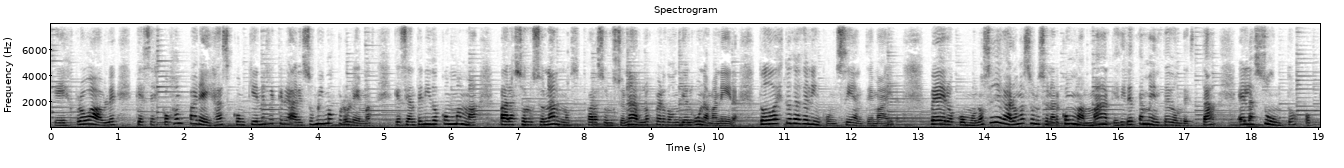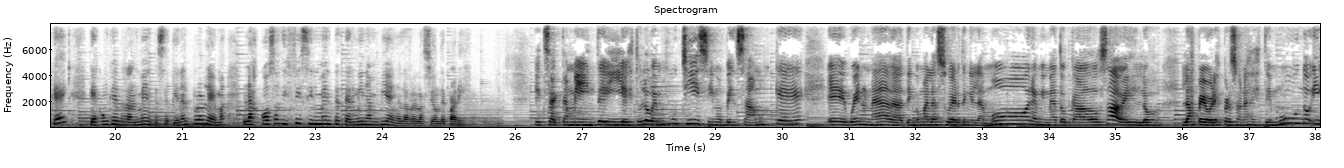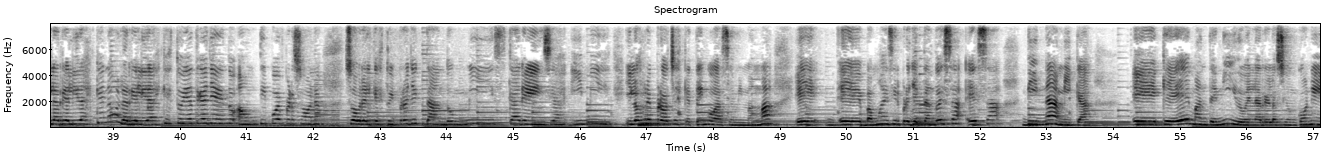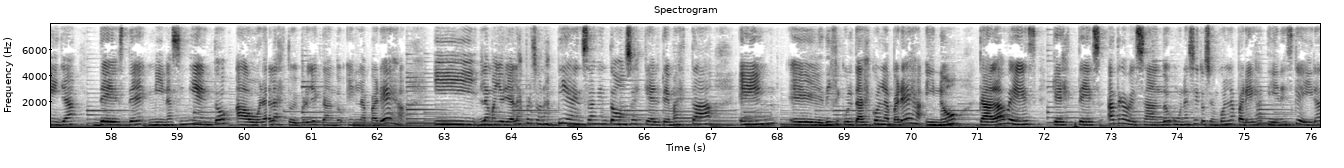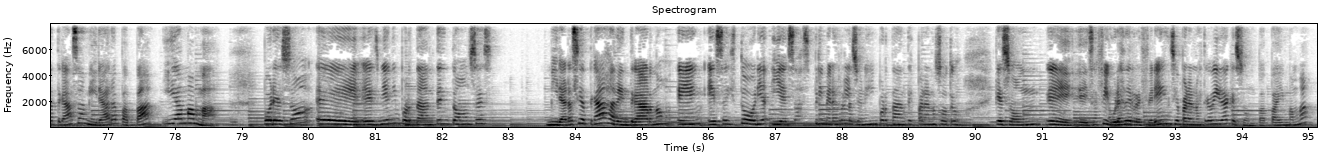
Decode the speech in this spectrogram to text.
es probable que se escojan parejas con quienes recrear esos mismos problemas que se han tenido con mamá para solucionarnos, para solucionarlos, perdón, de alguna manera. Todo esto es desde el inconsciente, Mayra. Pero como no se llegaron a solucionar con mamá, que es directamente donde está el asunto, ¿ok? Que es con quien realmente se tiene el problema, las cosas difícilmente terminan bien en la relación de pareja. Exactamente, y esto lo vemos muchísimo. Pensamos que, eh, bueno, nada, tengo mala suerte en el amor, a mí me ha tocado, ¿sabes?, Los, las peores personas de este mundo, y la realidad es que no, la realidad es que estoy atrayendo a un tipo de persona sobre el que estoy proyectando mis carencias y, mis, y los reproches que tengo hacia mi mamá. Eh, eh, vamos a decir, proyectando esa, esa dinámica eh, que he mantenido en la relación con ella desde mi nacimiento, ahora la estoy proyectando en la pareja. Y la mayoría de las personas piensan entonces que el tema está en eh, dificultades con la pareja y no, cada vez que estés atravesando una situación con la pareja tienes que ir atrás a mirar a papá y a mamá. Por eso eh, es bien importante entonces mirar hacia atrás, adentrarnos en esa historia y esas primeras relaciones importantes para nosotros que son eh, esas figuras de referencia para nuestra vida que son papá y mamá.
